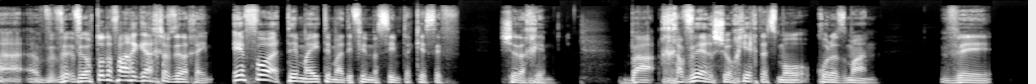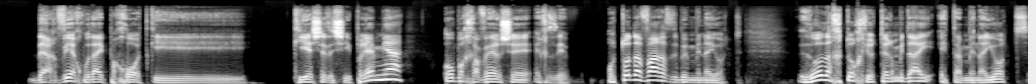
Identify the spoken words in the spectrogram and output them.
אה, ואותו דבר רגע עכשיו זה לחיים. איפה אתם הייתם מעדיפים לשים את הכסף שלכם? בחבר שהוכיח את עצמו כל הזמן, ולהרוויח אולי פחות כי, כי יש איזושהי פרמיה, או בחבר שאכזב. אותו דבר זה במניות. לא לחתוך יותר מדי את המניות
